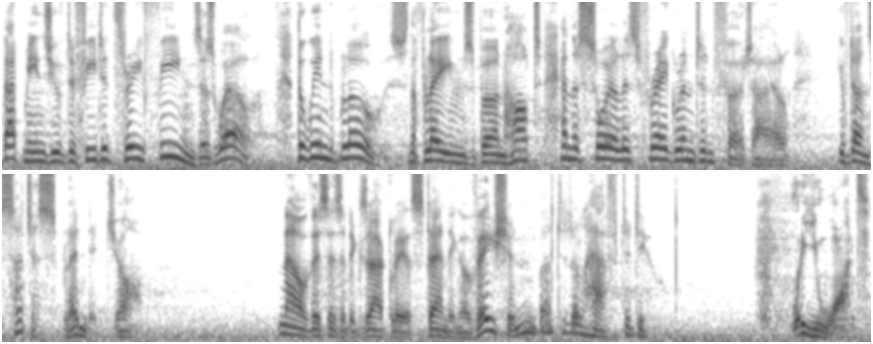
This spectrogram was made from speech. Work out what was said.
That means you've defeated three fiends as well. The wind blows, the flames burn hot, and the soil is fragrant and fertile. You've done such a splendid job. Now, this isn't exactly a standing ovation, but it'll have to do. What do you want?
